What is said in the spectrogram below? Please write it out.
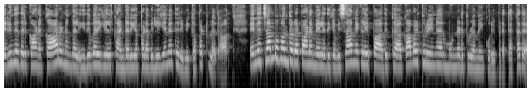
எரிந்ததற்கான காரணங்கள் இதுவரையில் கண்டறியப்படவில்லை என தெரிவிக்கப்பட்டுள்ளது. இந்த சம்பவம் தொடர்பான மேலதிக விசாரணைகளை பாதுக்க காவல்துறையினர் முன்னெடுத்துள்ளமை குறிப்பிடத்தக்கது.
